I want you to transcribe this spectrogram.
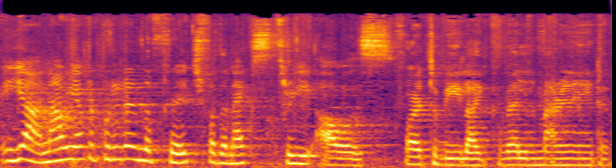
Yeah, now you have to put it in the fridge for the next three hours for it to be like well marinated.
